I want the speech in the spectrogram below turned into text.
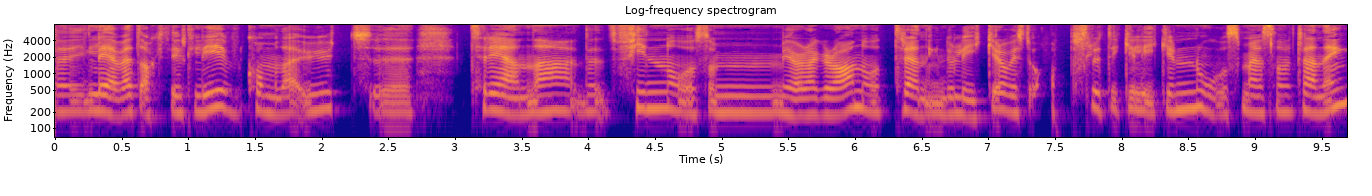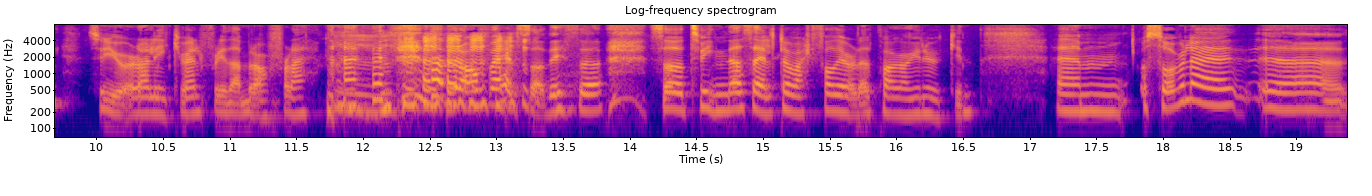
Eh, leve et aktivt liv. Komme deg ut. eh, trene. Finn noe som gjør deg glad, noe trening du liker. Og hvis du absolutt ikke liker noe som helst av trening, så gjør det allikevel fordi det er bra for deg. det er bra for helsa di, så, så tving deg selv til å i hvert fall gjøre det et par ganger i uken. Um, og så vil jeg uh,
